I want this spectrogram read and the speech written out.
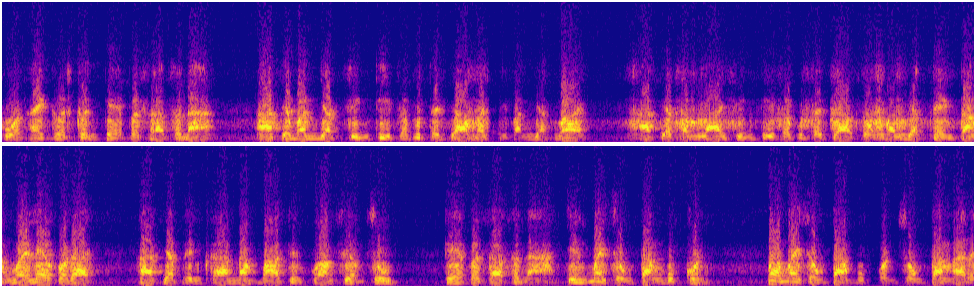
ควรให้เกิดขึ้นแก่ประศาสนา อาจจะบัญญัติสิ่งที่พระพุทธเจ้าไม่ได้บัญญัติไว้อาจจะทำลายสิ่งที่พระพุทธเจ้าทรงบัญญัติแต่งตั้งไว้แล้วก็ได้ อาจจะเป็นการนำมาถึงความเสื่อมทรมแก่ประศาสนา จึงไม่ทรงตั้งบุคคลเมื่อไม่ทรงตั้งบุคคลทรงตั้งอะไร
